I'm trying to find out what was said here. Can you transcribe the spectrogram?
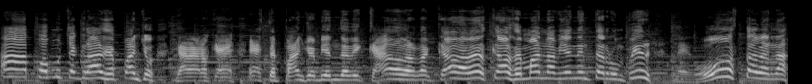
Ah, pues muchas gracias, Pancho. Ya veo que este Pancho es bien dedicado, ¿verdad? Cada vez, cada semana viene a interrumpir. Le gusta, ¿verdad?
